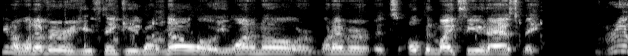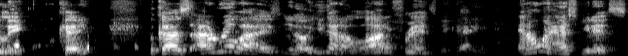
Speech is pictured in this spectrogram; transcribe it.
you know whatever you think you don't know or you want to know or whatever, it's open mic for you to ask me. Really? Okay. Because I realize, you know, you got a lot of friends, Big Daddy. And I want to ask you this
